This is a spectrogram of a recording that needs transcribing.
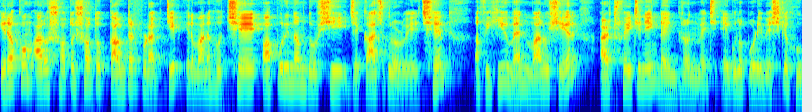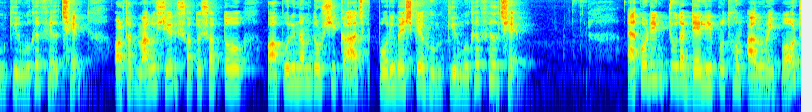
এরকম আরও শত শত কাউন্টার প্রোডাক্টিভ এর মানে হচ্ছে অপরিণামদর্শী যে কাজগুলো রয়েছে অফ হিউম্যান মানুষের আর থ্রেটেনিং দ্য এনভায়রনমেন্ট এগুলো পরিবেশকে হুমকির মুখে ফেলছে। অর্থাৎ মানুষের শত শত অপরিণামদর্শী কাজ পরিবেশকে হুমকির মুখে ফেলছে। অ্যাকর্ডিং টু the daily Prothom Alo report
